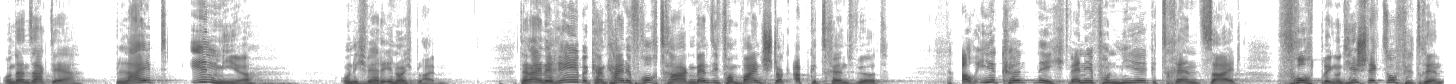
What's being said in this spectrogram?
Und dann sagt er, bleibt in mir und ich werde in euch bleiben. Denn eine Rebe kann keine Frucht tragen, wenn sie vom Weinstock abgetrennt wird. Auch ihr könnt nicht, wenn ihr von mir getrennt seid, Frucht bringen. Und hier steckt so viel drin,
